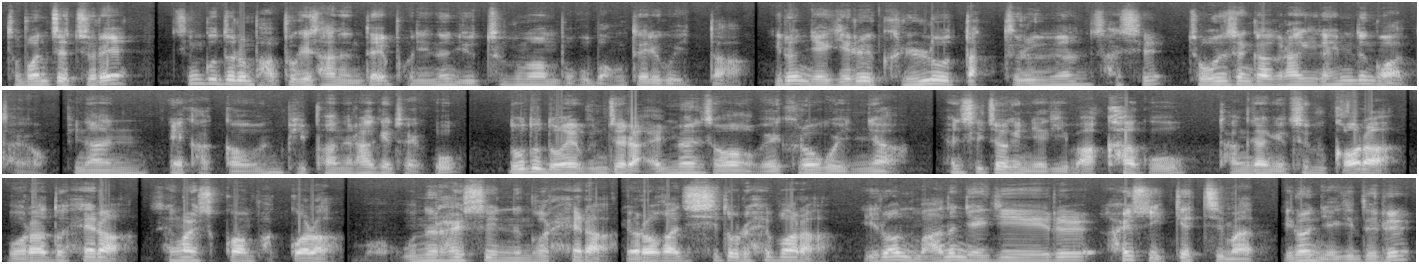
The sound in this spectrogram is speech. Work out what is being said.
두 번째 줄에 친구들은 바쁘게 사는데 본인은 유튜브만 보고 멍 때리고 있다. 이런 얘기를 글로 딱 들으면 사실 좋은 생각을 하기가 힘든 것 같아요. 비난에 가까운 비판을 하게 되고 너도 너의 문제를 알면서 왜 그러고 있냐. 현실적인 얘기 막 하고 당장 유튜브 꺼라. 뭐라도 해라. 생활 습관 바꿔라. 뭐 오늘 할 수 있는 걸 해라. 여러 가지 시도를 해봐라. 이런 많은 얘기를 할 수 있겠지만 이런 얘기들을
